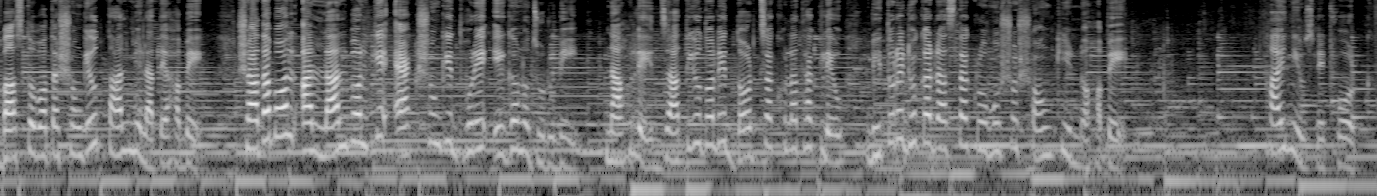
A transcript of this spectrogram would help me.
বাস্তবতার সঙ্গেও তাল মেলাতে হবে। সাদা বল আর লাল বলকে একসঙ্গে ধরে এগানো জরুরি। না হলে জাতীয় দলের দরজা খোলা থাকলেও ভিতরে ঢোকার রাস্তা ক্রমশ সংকীর্ণ হবে। Hi news network.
